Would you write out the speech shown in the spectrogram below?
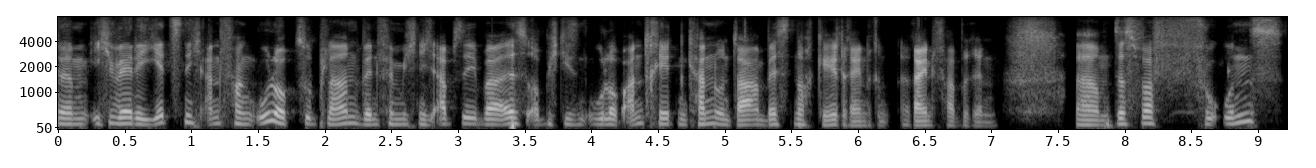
ähm, ich werde jetzt nicht anfangen, Urlaub zu planen, wenn für mich nicht absehbar ist, ob ich diesen Urlaub antreten kann und da am besten noch Geld rein, rein verbrennen. Ähm, das war für uns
